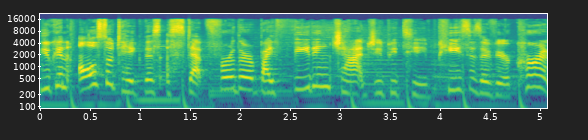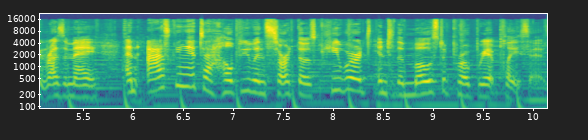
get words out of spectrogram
You can also take this a step further by feeding ChatGPT pieces of your current resume and asking it to help you insert those keywords into the most appropriate places.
